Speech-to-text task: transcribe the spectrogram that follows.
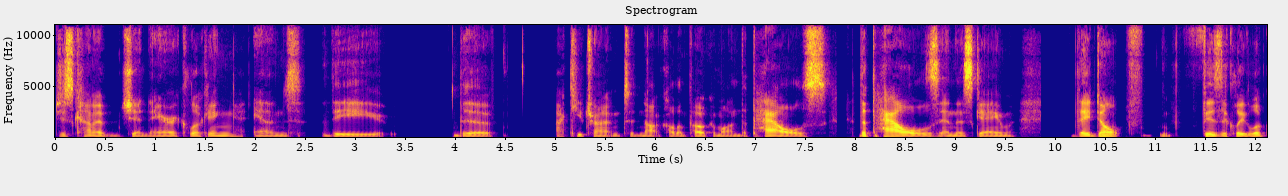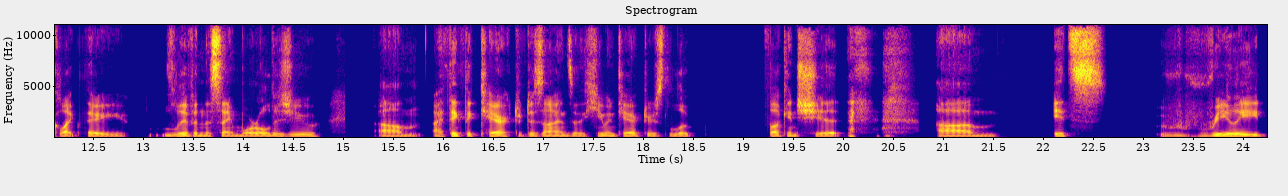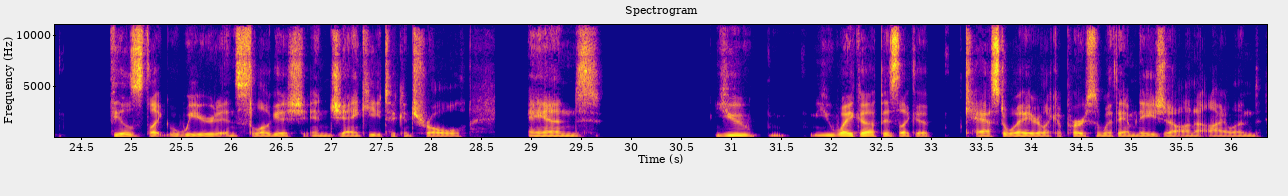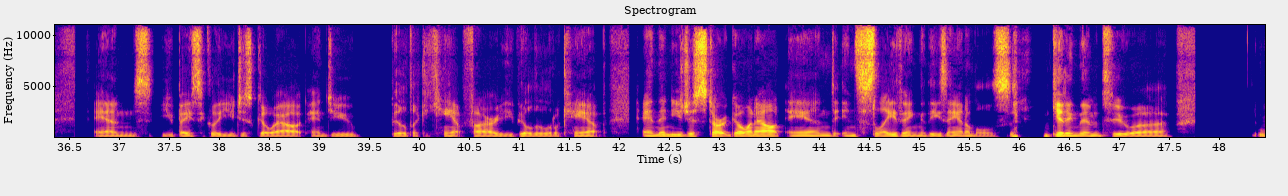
just kind of generic looking and the the I keep trying to not call them Pokemon, the pals, the pals in this game, they don't f- physically look like they live in the same world as you. Um, I think the character designs of the human characters look fucking shit. um, it's really feels like weird and sluggish and janky to control, and you you wake up as like a castaway or like a person with amnesia on an island and you basically you just go out and you build like a campfire you build a little camp and then you just start going out and enslaving these animals getting them to uh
